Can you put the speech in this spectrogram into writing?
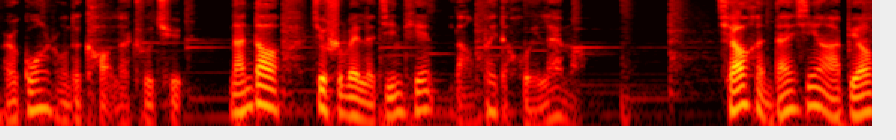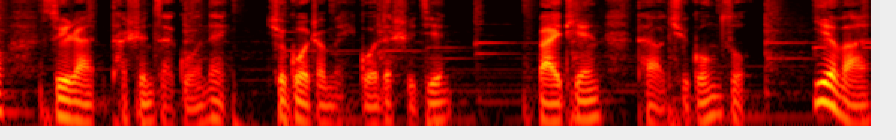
而光荣地考了出去，难道就是为了今天狼狈地回来吗？乔很担心阿彪，虽然他身在国内，却过着美国的时间。白天他要去工作，夜晚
